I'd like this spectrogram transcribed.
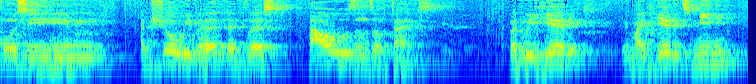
بأنفسهم I'm sure we've heard that verse thousands of times. But we hear it, we might hear its meaning,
